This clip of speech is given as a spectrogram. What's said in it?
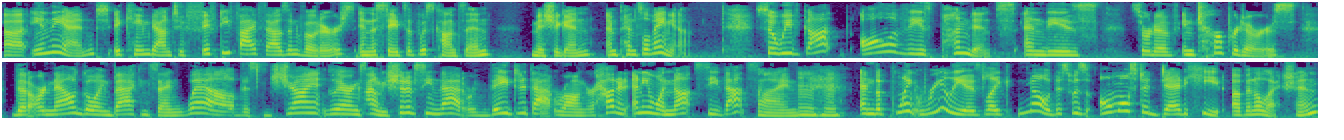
Uh, in the end, it came down to 55,000 voters in the states of Wisconsin, Michigan, and Pennsylvania. So we've got all of these pundits and these sort of interpreters that are now going back and saying, well, this giant glaring sign, we should have seen that, or they did that wrong, or how did anyone not see that sign? Mm-hmm. And the point really is like, no, this was almost a dead heat of an election.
